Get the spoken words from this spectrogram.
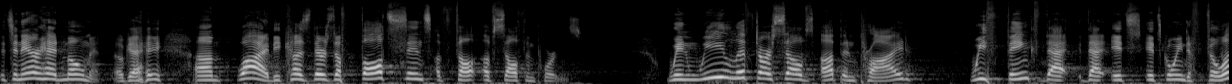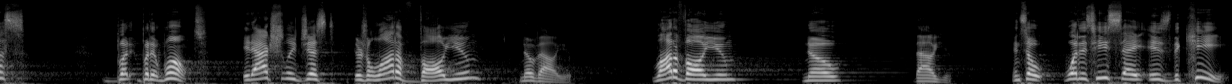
it's an airhead moment, okay? Um, why? Because there's a false sense of, of self importance. When we lift ourselves up in pride, we think that, that it's, it's going to fill us but, but it won't. It actually just, there's a lot of volume, no value. A lot of volume, no value. And so, what does he say is the key?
